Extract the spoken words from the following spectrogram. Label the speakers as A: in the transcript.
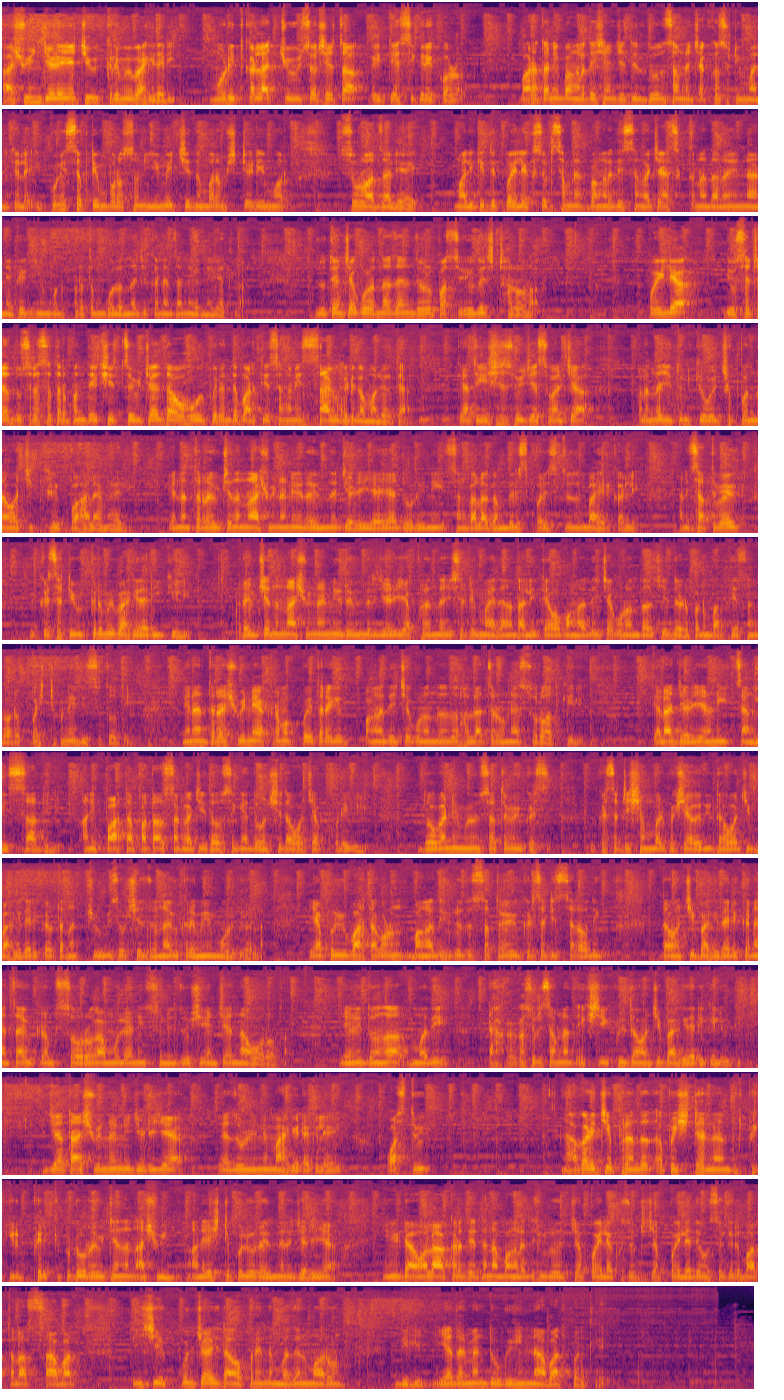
A: अश्विन जडेजाची विक्रमी भागीदारी मोडीत कडला चोवीस वर्षाचा ऐतिहासिक रेकॉर्ड भारत आणि बांगलादेश यांच्यातील दोन सामन्याच्या कसोटी मालिकेला एकोणीस सप्टेंबरपासून एम ए चिदंबरम स्टेडियमवर सुरुवात झाली आहे. मालिकेतील पहिल्या कसोटी सामन्यात बांगलादेश संघाच्या कर्णधाराने नाणेफेक जिंकून प्रथम गोलंदाजी करण्याचा निर्णय घेतला. जो त्यांच्या गोलंदाजाने जवळपास योग्यच ठरवला. पहिल्या दिवसाच्या दुसऱ्या सत्रापर्यंत एकशे चव्वेचाळीस धावा होईपर्यंत भारतीय संघाने सहा विकेट गमावल्या होत्या. त्यात यशस्वी जयस्वालच्या फलंदाजीतून केवळ छप्पन धावाची खेळ पाहायला मिळाली. यानंतर रविचंद्रन अश्विन आणि रवींद्र जडेजा या जोडीने संघाला गंभीर परिस्थितीतून बाहेर काढले आणि सातव्या विक विकेटसाठी विक्रमी भागीदारी केली. रविचंद्रन अश्विन आणि रवींद्र जडेजा फलंदाजीसाठी मैदानात आली तेव्हा बांगलादेशच्या गोलंदाजाचे दडपण भारतीय संघावर स्पष्टपणे दिसत होते. यानंतर अश्विनने आक्रमक पैतरागीत बांगलादेशच्या गोलंदाजावर हल्ला चढवण्यास सुरुवात केली. त्याला जडेजाने चांगली साथ दिली आणि पाहता पाहता संघाची धावसंख्या दोनशे धावाच्या पुढे गेली. दोघांनी मिळून सातव्या विकेट विकेटसाठी शंभरपेक्षा अधिक धावाची भागीदारी करताना चोवीस वर्षे जुना विक्रमी मोडीत काढला यापूर्वी भारताकडून बांगलादेशविरुद्ध सातव्या विकेटसाठी सर्वाधिक धावांची भागीदारी करण्याचा विक्रम सौरव गांगुली आणि सुनील जोशी यांच्या नावावर होता. ज्यांनी दोन हजारमध्ये ढाका कसोटी सामन्यात एकशे एकवीस धावांची भागीदारी केली होती. जी आता अश्विन आणि जडेजा या जोडीने मागे टाकले आहे. वास्तविक आघाडीचे फलंदाज अपयशी ठरल्यानंतर फिकी फिरकीपटू रविचंद्रन अश्विन आणि यष्टीपटू रवींद्र जडेजा यांनी डावाला आकार देताना बांगलादेश विरोधाच्या पहिल्या कसोटीच्या पहिल्या दिवस अखेर भारताला सहा बाद तीनशे एकोणचाळीस धावापर्यंत मजल मारून दिली. या दरम्यान दोघेही नाबाद परतले.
